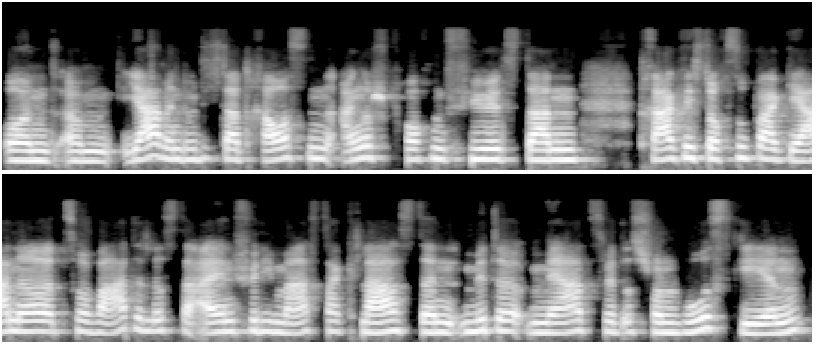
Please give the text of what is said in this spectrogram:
Und ähm, ja, wenn du dich da draußen angesprochen fühlst, dann trag dich doch super gerne zur Warteliste ein für die Masterclass, denn Mitte März wird es schon losgehen.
